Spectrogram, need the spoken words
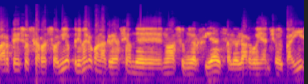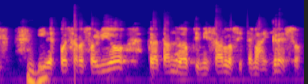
parte de eso se resolvió primero con la creación de nuevas universidades a lo largo y ancho del país y después se resolvió tratando de optimizar los sistemas de ingreso.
